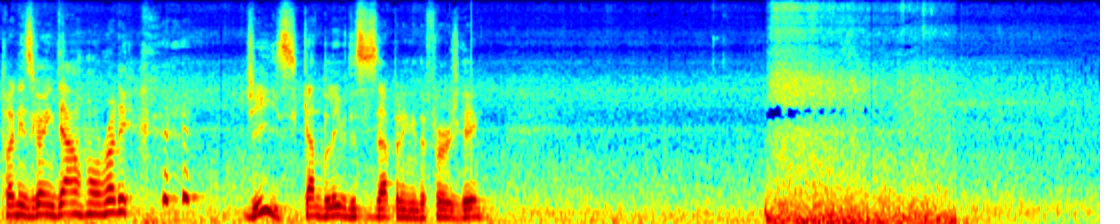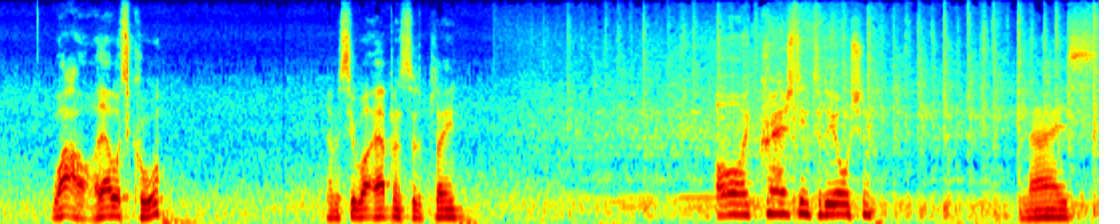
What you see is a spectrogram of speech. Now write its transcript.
Plane is going down already? Jeez, can't believe this is happening in the first game. Wow, that was cool. Let me see what happens to the plane. Oh, it crashed into the ocean. Nice.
